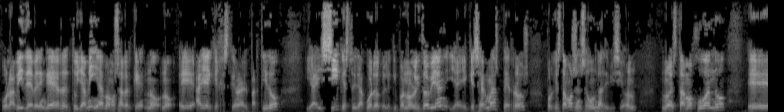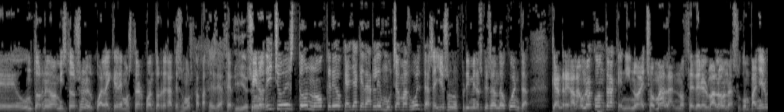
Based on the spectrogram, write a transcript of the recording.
o la vi de Berenguer, tuya mía, vamos a ver que... No, no, eh, ahí hay que gestionar el partido y ahí sí que estoy de acuerdo que el equipo no lo hizo bien y ahí hay que ser más perros, porque estamos en segunda división. No estamos jugando eh, un torneo amistoso en el cual hay que demostrar cuántos regates somos capaces de hacer. Y eso- Pero dicho esto, no creo que haya que darle muchas más vueltas. Ellos son los primeros que se han dado cuenta que han regalado una contra, que Nino ha hecho mal al no ceder el balón a su compañero,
